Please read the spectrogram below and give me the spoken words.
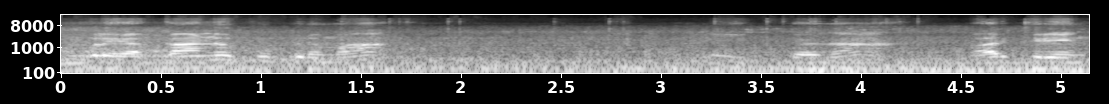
உங்களை அக்கான்னு கூப்பிடுமா? இப்பதான் பார்க்கிறேன்.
